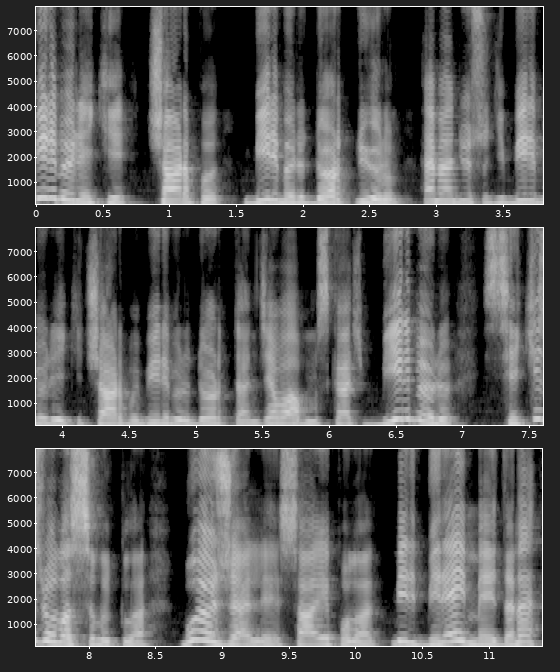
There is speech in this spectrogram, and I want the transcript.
1 bölü 2 çarpı 1 bölü 4 diyorum. Hemen diyorsun ki 1 bölü 2 çarpı 1 bölü 4'ten cevabımız kaç? 1 bölü 8 olasılıkla bu özelliğe sahip olan bir birey meydana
